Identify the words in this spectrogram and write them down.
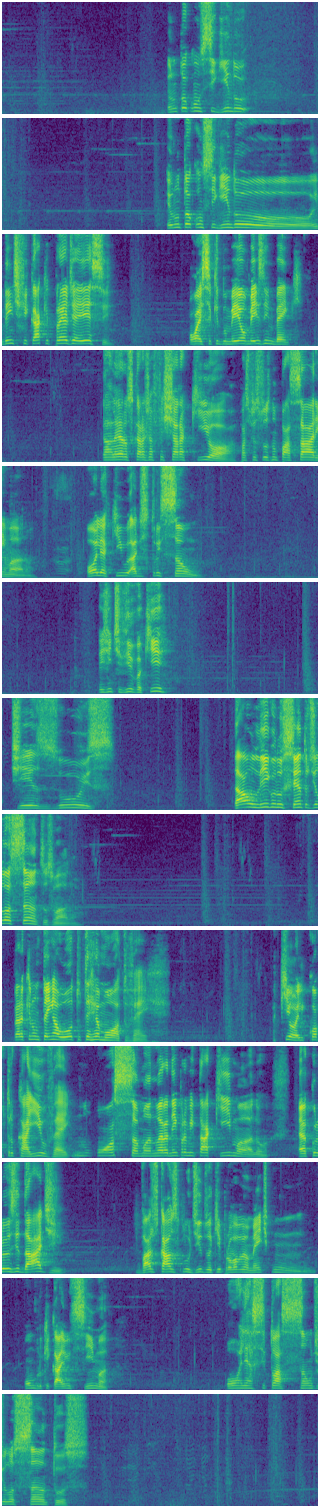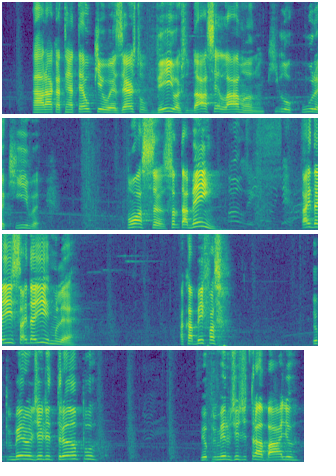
Eu não tô conseguindo Eu não tô conseguindo identificar que prédio é esse. Ó, esse aqui do meio é o Amazing Bank. Galera, os caras já fecharam aqui, ó. Para as pessoas não passarem, mano. Olha aqui a destruição. Tem gente viva aqui? Jesus. Dá um ligo no centro de Los Santos, mano. Espero que não tenha outro terremoto, velho. Aqui, ó, o helicóptero caiu, velho. Nossa, mano, não era nem pra mim estar tá aqui, mano. É curiosidade. Vários carros explodidos aqui, provavelmente com ombro que caiu em cima. Olha a situação de Los Santos. Caraca, tem até o que? O exército veio ajudar? Sei lá, mano. Que loucura aqui, velho. Nossa, a senhora tá bem? Sai daí, sai daí, mulher. Acabei fazendo... Meu primeiro dia de trampo. Meu primeiro dia de trabalho.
